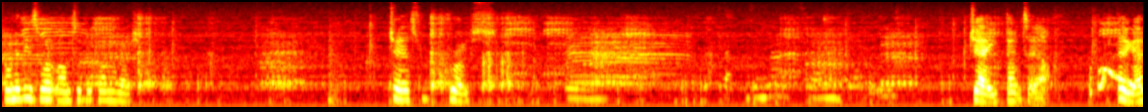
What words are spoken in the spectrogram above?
one of these white ones will become red. Just gross. Jay, don't say that. There we go.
